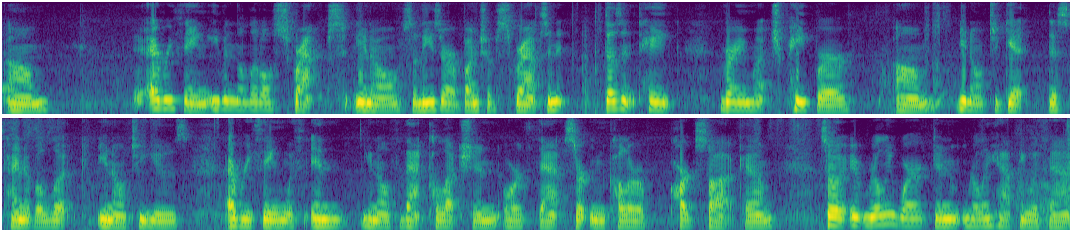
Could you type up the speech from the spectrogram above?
um, everything, even the little scraps, you know. So these are a bunch of scraps and it doesn't take very much paper, um, you know, to get this kind of a look, you know, to use everything within, you know, that collection or that certain color of cardstock. So it really worked and really happy with that.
